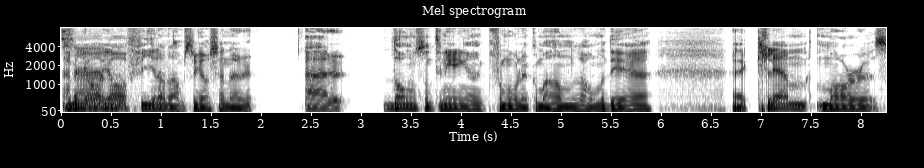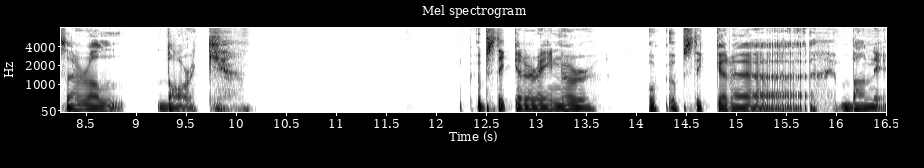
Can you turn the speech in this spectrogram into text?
Sen... Nej, men jag, jag har fyra namn som jag känner är de som turneringen förmodligen kommer att handla om. Det är eh, Clem, Mar, Saral, Dark. Uppstickare Rainer och uppstickare Bunny.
